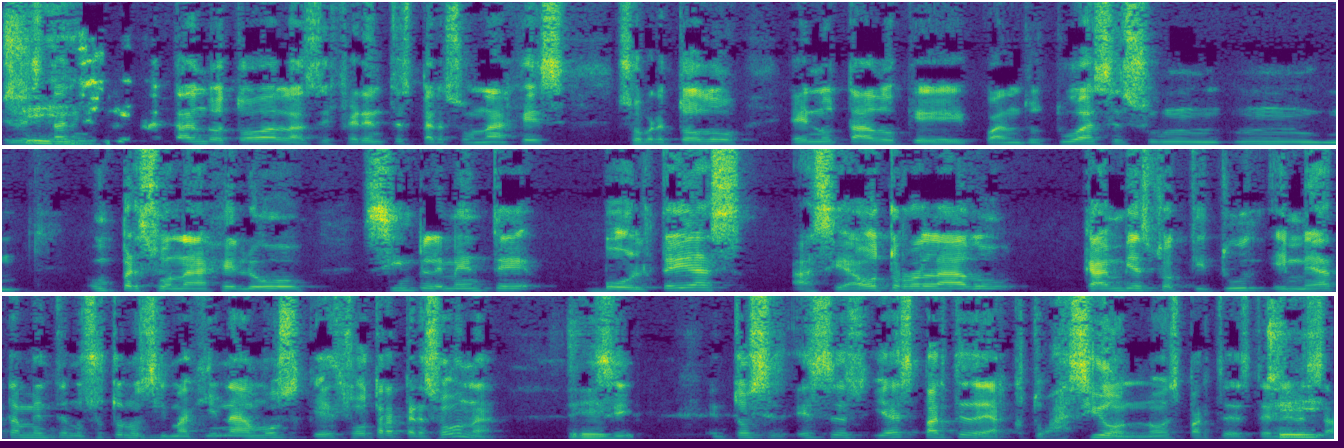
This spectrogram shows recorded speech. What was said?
sí, estar interpretando a todas las diferentes personajes, sobre todo he notado que cuando tú haces un, un, un personaje, luego simplemente volteas hacia otro lado, cambias tu actitud, inmediatamente nosotros nos imaginamos que es otra persona. Sí. ¿sí? Entonces, eso es, ya es parte de actuación, ¿no? Es parte de tener sí, esa...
